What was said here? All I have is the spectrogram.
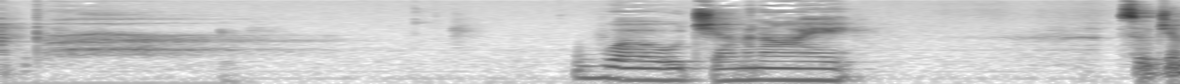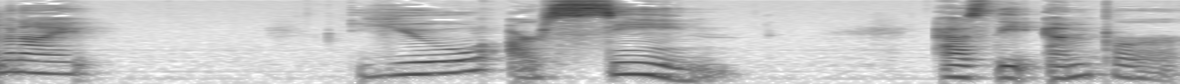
Emperor. Whoa, Gemini. So, Gemini, you are seen as the Emperor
